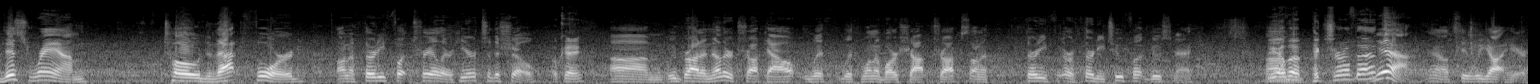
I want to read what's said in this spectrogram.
this Ram towed that Ford on a 30 foot trailer here to the show. Okay. Um, we brought another truck out with, with one of our shop trucks on a 30 or 32 foot gooseneck. Do you have a Um, picture of that? Yeah. yeah. Let's see what we got here.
